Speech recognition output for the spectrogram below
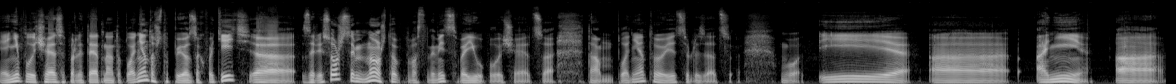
И они, получается, прилетают на эту планету, чтобы ее захватить э, за ресурсами, ну, чтобы восстановить свою, получается, там, планету и цивилизацию. Вот. И э, они а,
